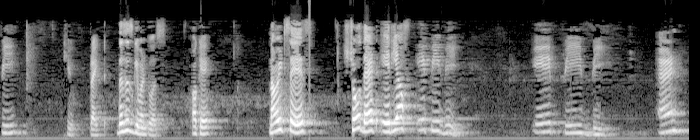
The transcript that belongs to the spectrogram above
P, Q. Right. This is given to us. Okay. Now it says, show that area of APB, APB and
